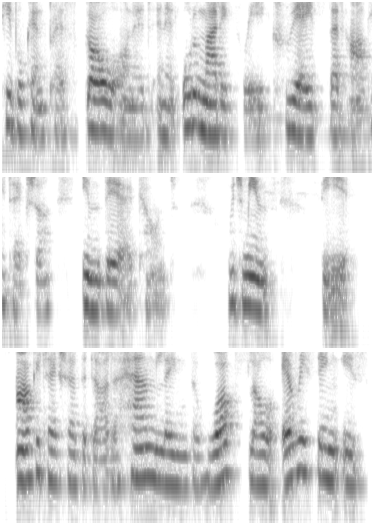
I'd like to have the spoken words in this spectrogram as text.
people can press go on it and it automatically creates that architecture in their account, which means the architecture, the data handling, the workflow, everything is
